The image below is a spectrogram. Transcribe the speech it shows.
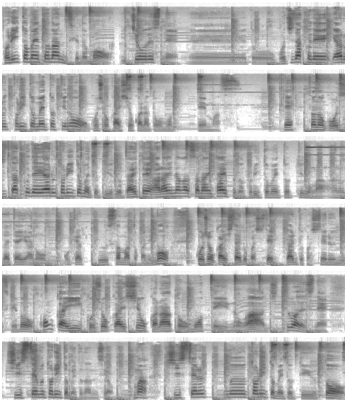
トリートメントなんですけども一応ですね、えーとご自宅でやるトリートメントっていうのをご紹介しようかなと思ってます。でそのご自宅でやるトリートメントっていうと大体洗い流さないタイプのトリートメントっていうのがあの大体あのお客様とかにもご紹介したりとかしてたりとかしてるんですけど今回ご紹介しようかなと思っているのが実はですねシステムトリートメントなんですよ。まあシステムトリートメントっていうと、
